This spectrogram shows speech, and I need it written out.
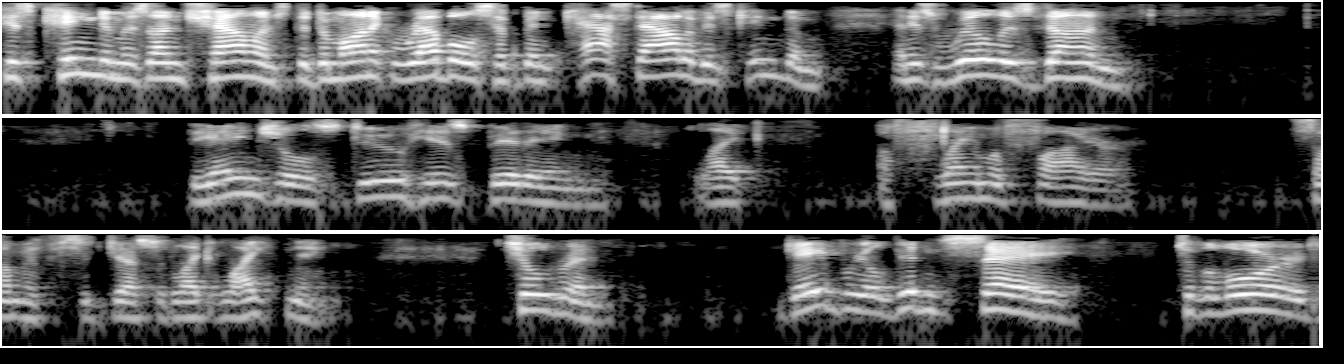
His kingdom is unchallenged. The demonic rebels have been cast out of his kingdom, and his will is done. The angels do his bidding like a flame of fire. Some have suggested like lightning. Children, Gabriel didn't say to the Lord,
